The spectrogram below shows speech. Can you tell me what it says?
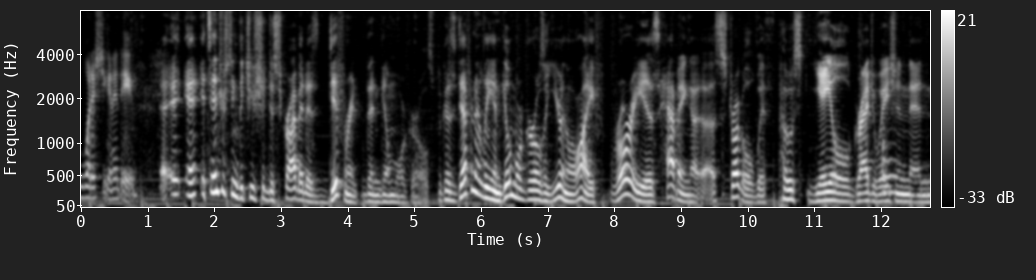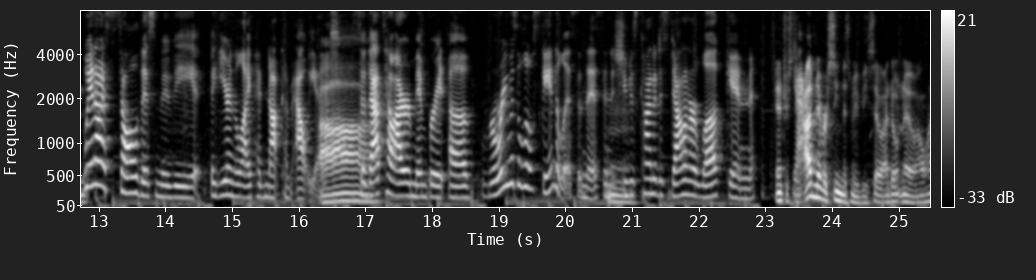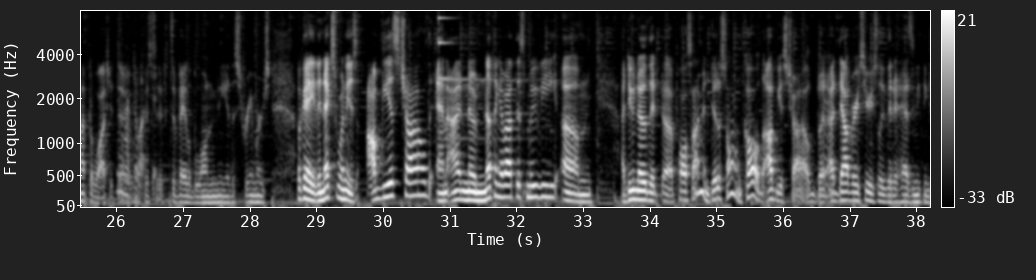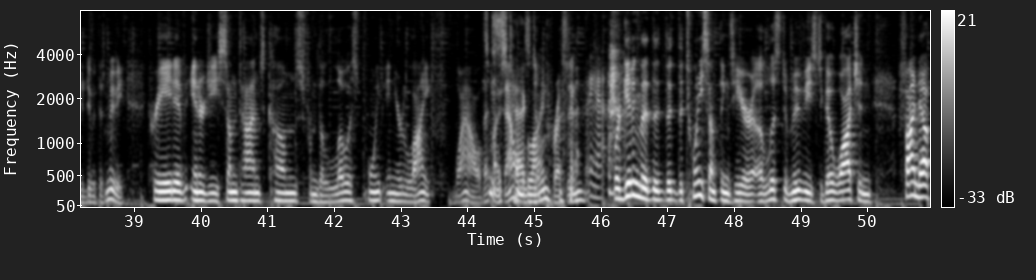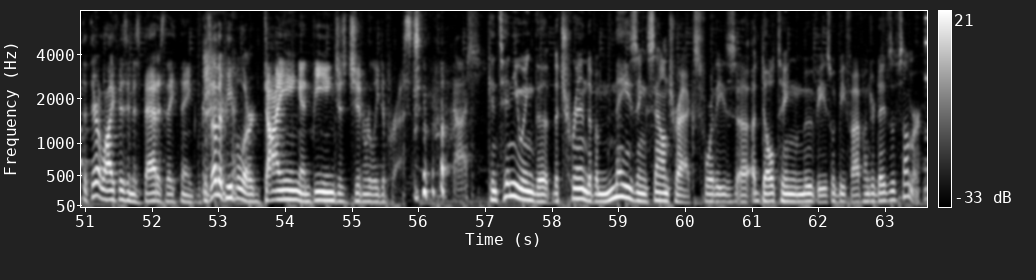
what is she going to do It- it- it's interesting that you should describe it as different than Gilmore Girls because definitely in Gilmore Girls: A Year in the Life, Rory is having a, a struggle with post Yale graduation and when I saw this movie, A Year in the Life had not come out yet. Ah. So that's how I remember it of Rory was a little scandalous in this and Hmm. she was kind of just down on her luck and Interesting. Yeah. I've never seen this movie, so I don't know. I'll have to watch it though, have to watch if, it's, it. if it's available on any of the streamers. Okay, the next one is Obvious Child, and I know nothing about this movie. Um, I do know that uh, Paul Simon did a song called Obvious Child, but I doubt very seriously that it has anything to do with this movie. Creative energy sometimes comes from the lowest point in your life. Wow, that a nice sounds tagline. depressing. Yeah. We're giving the the the twenty somethings here a list of movies to go watch and find out that their life isn't as bad as they think because other people are dying and being just generally depressed. gosh. Continuing the, the trend of amazing soundtracks for these uh, adulting movies would be 500 Days of Summer.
